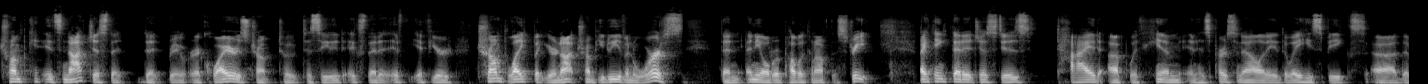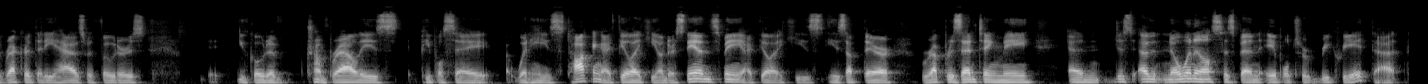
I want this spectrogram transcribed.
Trump, it's not just that that requires Trump to, to cede. It's that if, if you're Trump like, but you're not Trump, you do even worse than any old Republican off the street. I think that it just is tied up with him and his personality, the way he speaks, uh, the record that he has with voters. You go to Trump rallies, people say when he's talking, I feel like he understands me. I feel like he's he's up there representing me, and just uh, no one else has been able to recreate that.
